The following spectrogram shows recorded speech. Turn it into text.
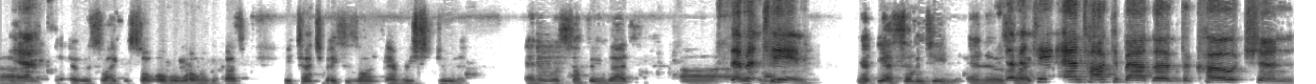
uh, yeah. it was like so overwhelming because he touched bases on every student, and it was something that. Uh, Seventeen. Yeah, 17. And it was 17 like, and talked about the the coach and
